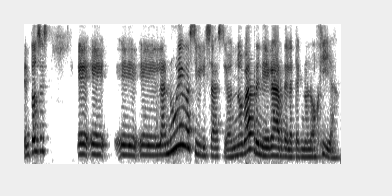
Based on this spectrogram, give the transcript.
Entonces, eh, eh, la nueva civilización no va a renegar de la tecnología,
